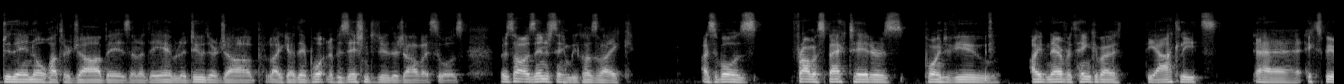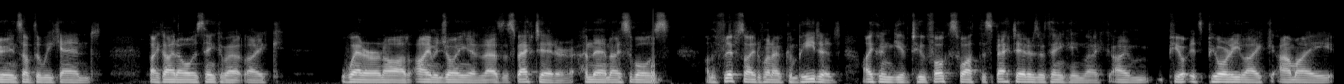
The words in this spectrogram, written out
do they know what their job is and are they able to do their job? Like are they put in a position to do their job i suppose? But it's always interesting because like i suppose from a spectator's point of view i'd never think about the athletes uh, experience of the weekend. Like I'd always think about like whether or not I'm enjoying it as a spectator, and then I suppose on the flip side, when I've competed, I couldn't give two fucks what the spectators are thinking. Like I'm pure, it's purely like, am I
